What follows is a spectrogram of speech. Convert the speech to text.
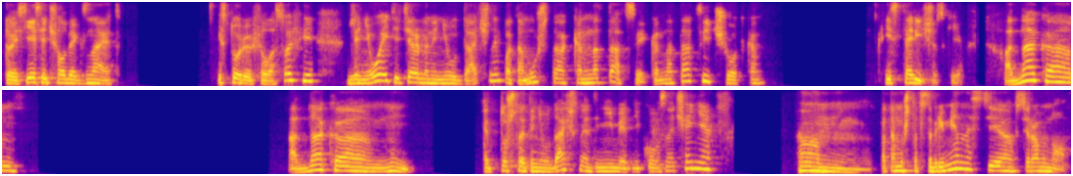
То есть если человек знает историю философии, для него эти термины неудачны, потому что коннотации, коннотации четко исторические. Однако, однако, ну, то, что это неудачно, это не имеет никакого значения. Потому что в современности все равно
